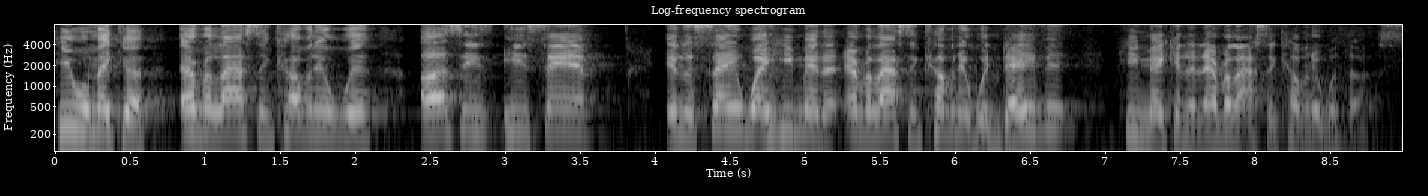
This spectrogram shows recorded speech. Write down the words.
he will make an everlasting covenant with us, he's, he's saying in the same way he made an everlasting covenant with David, he making an everlasting covenant with us.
